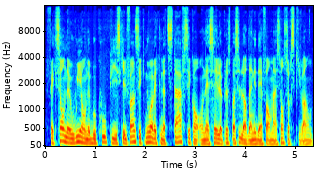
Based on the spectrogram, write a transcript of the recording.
Fait que ça, on a oui, on a beaucoup. Puis ce qui est le fun, c'est que nous, avec notre staff, c'est qu'on on essaye le plus possible de leur donner d'informations sur ce qu'ils vendent.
